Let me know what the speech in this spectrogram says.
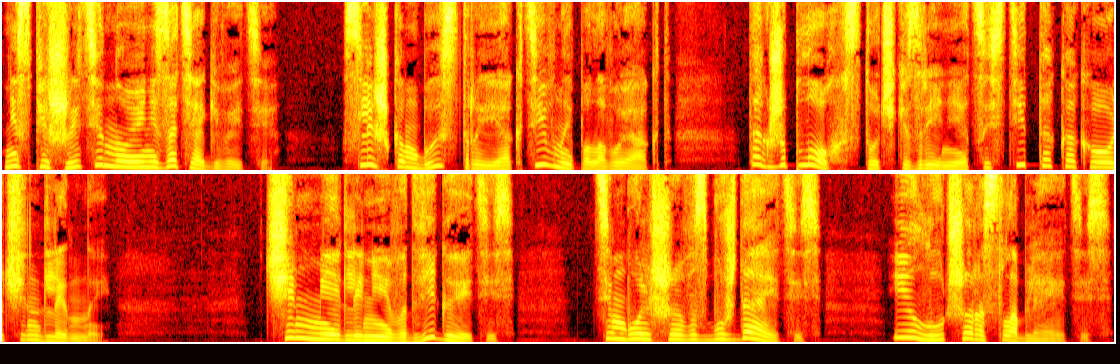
Не спешите, но и не затягивайте. Слишком быстрый и активный половой акт также плох с точки зрения цистита, как и очень длинный. Чем медленнее вы двигаетесь, тем больше возбуждаетесь и лучше расслабляетесь.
